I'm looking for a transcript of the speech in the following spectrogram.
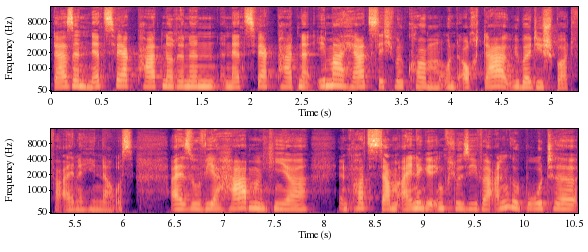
Da sind Netzwerkpartnerinnen, Netzwerkpartner immer herzlich willkommen und auch da über die Sportvereine hinaus. Also wir haben hier in Potsdam einige inklusive Angebote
